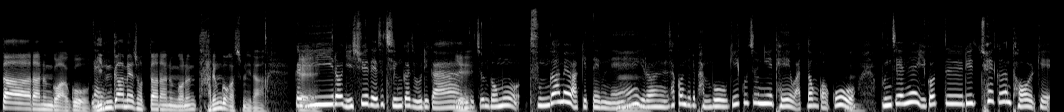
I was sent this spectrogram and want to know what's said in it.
졌다라는 거하고 네. 민감해졌다라는 거는 다른 것 같습니다. 그러니까 예. 이런 이슈에 대해서 지금까지 우리가 예. 이제 좀 너무 둔감해 왔기 때문에 음. 이런 사건들이 반복이 꾸준히 돼 왔던 거고 음. 문제는 이것들이 최근 더 이렇게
